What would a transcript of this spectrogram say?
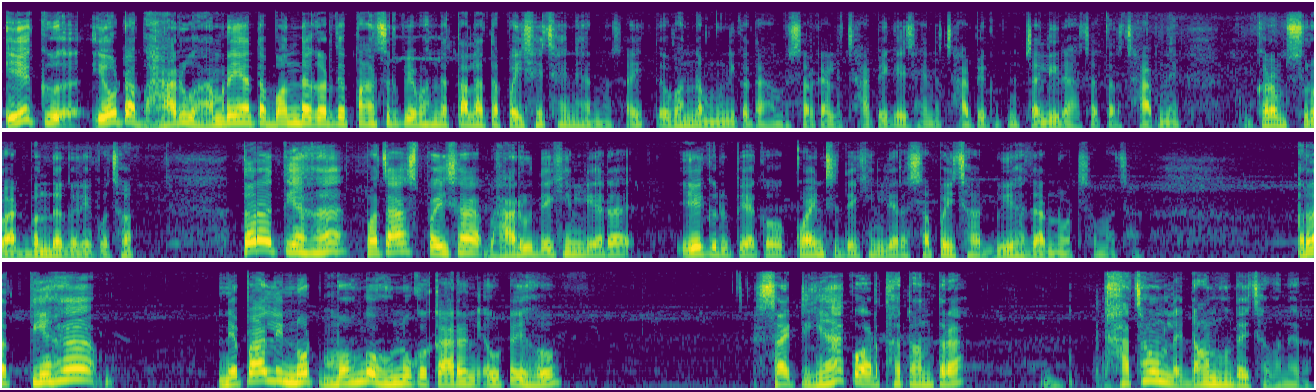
एक एउटा भारू हाम्रो यहाँ त बन्द गरिदियो पाँच रुपियाँभन्दा तल त पैसै छैन हेर्नुहोस् है। त्योभन्दा मुनिको त हाम्रो सरकारले छापेकै छैन। छापेको पनि चलिरहेछ तर छाप्ने क्रम सुरुवात बन्द गरेको छ। तर त्यहाँ पचास पैसा भारूदेखि लिएर एक रुपियाँको कोइन्सदेखि लिएर सबै छ दुई हजार नोटसम्म छ। र त्यहाँ नेपाली नोट महँगो हुनुको कारण एउटै हो सायद यहाँको अर्थतन्त्र थाहा छ उनलाई डाउन हुँदैछ भनेर।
